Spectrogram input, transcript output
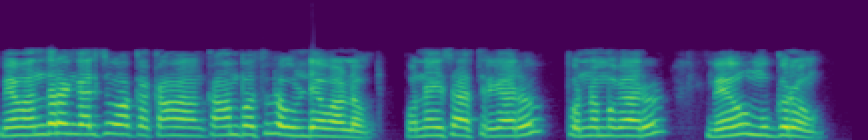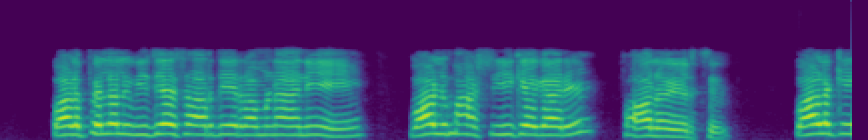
మేమందరం కలిసి ఒక కా కాంపస్లో ఉండేవాళ్ళం. పున్నయ్య శాస్త్రి గారు పున్నమ్మ గారు మేము ముగ్గురం. వాళ్ళ పిల్లలు విజయసారథి రమణ అని వాళ్ళు మాస్టర్ ఈకే గారి ఫాలోయర్స్. వాళ్ళకి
